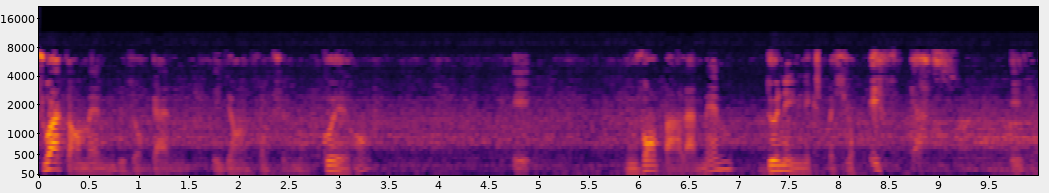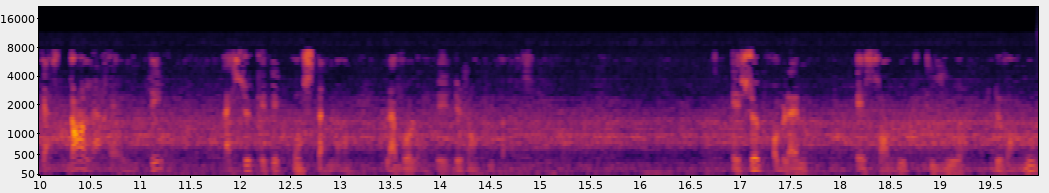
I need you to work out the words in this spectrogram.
soient quand même des organes ayant un fonctionnement cohérent et pouvant par là même donner une expression efficace, efficace dans la réalité, à ce qu'était constamment la volonté des gens qui participent. Et ce problème est sans doute toujours devant nous.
